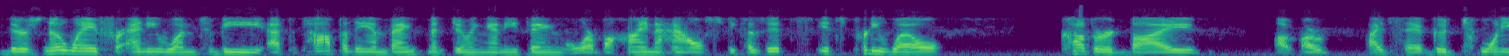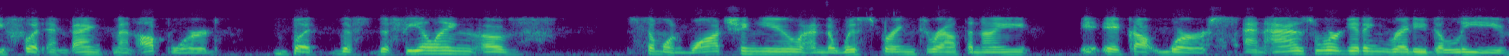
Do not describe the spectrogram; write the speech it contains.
there's no way for anyone to be at the top of the embankment doing anything or behind a house because it's it's pretty well covered by a I'd say a good 20 foot embankment upward but the the feeling of someone watching you and the whispering throughout the night it, it got worse. And as we're getting ready to leave,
